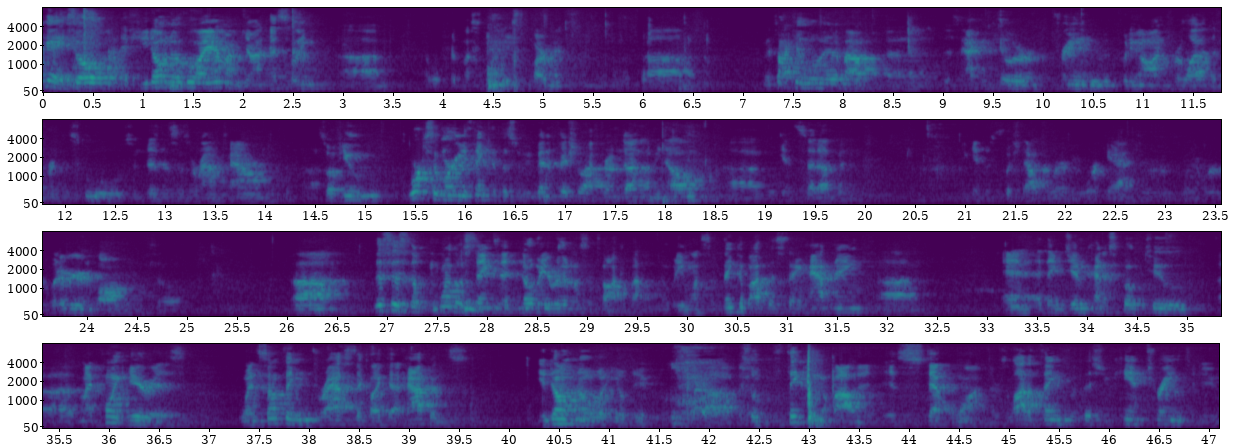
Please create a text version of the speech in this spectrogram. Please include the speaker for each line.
Speaker 1: Okay, so if you don't know who I am, I'm John Hessling. Um, I work for the Muscatine Police Department. Um, I'm going to talk to you a little bit about uh, this active killer training we've been putting on for a lot of different schools and businesses around town. Uh, so if you work somewhere you think that this would be beneficial after I'm done, let me know. Uh, we'll get set up and, get this pushed out to wherever you work at or whatever, whatever you're involved in. So. Uh, this is the, one of those things that nobody really wants to talk about. Nobody wants to think about this thing happening. Um, and I think Jim kind of spoke to uh, my point here is when something drastic like that happens, you don't know what you'll do. Uh, so thinking about it is step one. There's a lot of things with this you can't train to do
